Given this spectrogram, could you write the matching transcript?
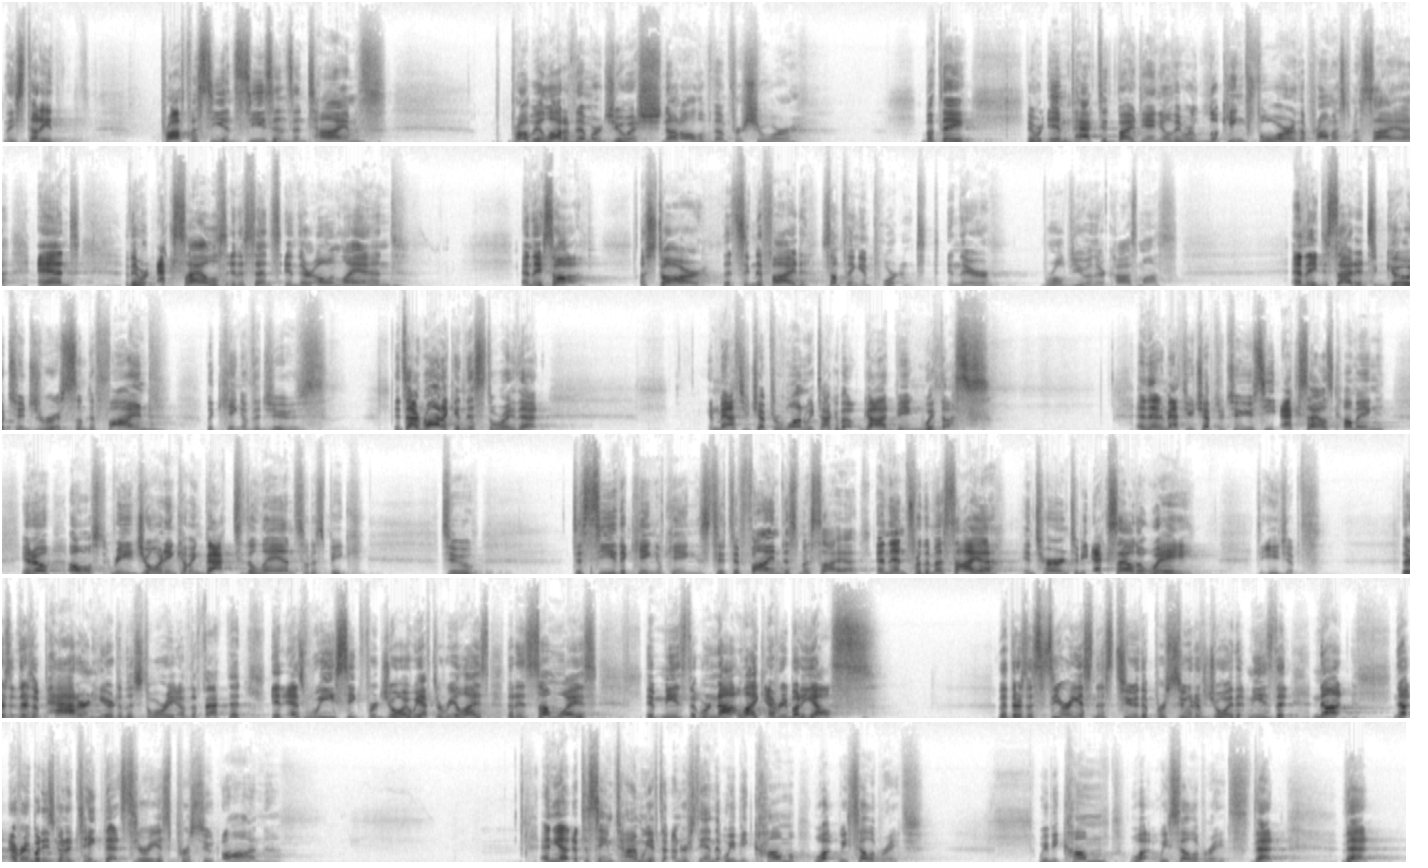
They studied prophecy and seasons and times. Probably a lot of them were Jewish, not all of them for sure. But they they were impacted by Daniel. They were looking for the promised Messiah, and they were exiles, in a sense, in their own land. And they saw a star that signified something important in their worldview and their cosmos. And they decided to go to Jerusalem to find the king of the Jews. It's ironic in this story that in Matthew chapter 1, we talk about God being with us And then in Matthew chapter 2, you see exiles coming, you know, almost rejoining, coming back to the land, so to speak, to, to see the King of Kings, to, to find this Messiah, and then for the Messiah, in turn, to be exiled away to Egypt. There's, there's a pattern here to the story of the fact that it, as we seek for joy, we have to realize that in some ways it means that we're not like everybody else. That there's a seriousness to the pursuit of joy that means that not, not everybody's going to take that serious pursuit on. And yet, at the same time, we have to understand that we become what we celebrate. We become what we celebrate. That, that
